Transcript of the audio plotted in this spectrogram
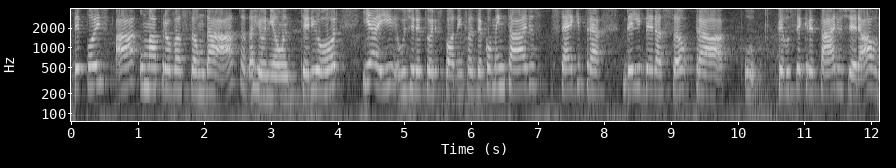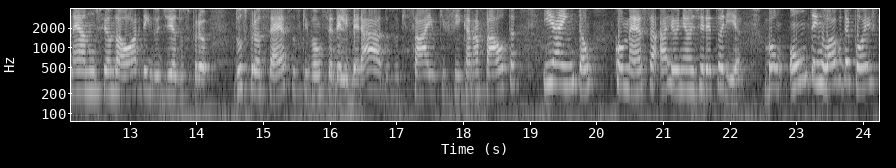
Depois há uma aprovação da ata da reunião anterior e aí os diretores podem fazer comentários, segue para deliberação, para o, pelo secretário-geral, né, anunciando a ordem do dia dos, pro, dos processos que vão ser deliberados, o que sai, o que fica na pauta, e aí então começa a reunião de diretoria. Bom, ontem, logo depois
